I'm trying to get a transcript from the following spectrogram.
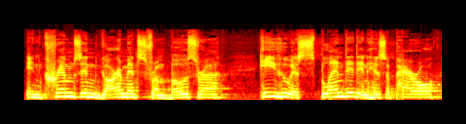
in crimson garments from Bozrah? He who is splendid in his apparel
